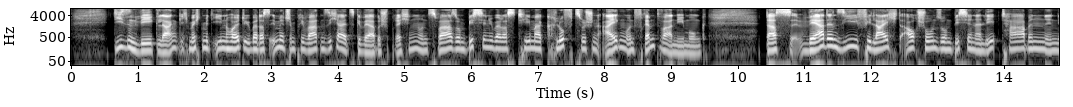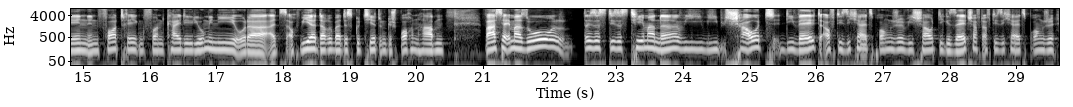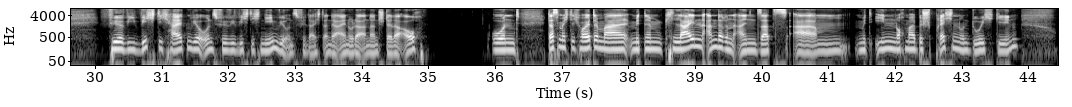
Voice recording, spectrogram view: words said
diesen Weg lang. Ich möchte mit Ihnen heute über das Image im privaten Sicherheitsgewerbe sprechen und zwar so ein bisschen über das Thema Kluft zwischen Eigen- und Fremdwahrnehmung. Das werden Sie vielleicht auch schon so ein bisschen erlebt haben in den in Vorträgen von Kai Diomini oder als auch wir darüber diskutiert und gesprochen haben, war es ja immer so, dieses, dieses Thema, ne, wie, wie schaut die Welt auf die Sicherheitsbranche, wie schaut die Gesellschaft auf die Sicherheitsbranche, für wie wichtig halten wir uns, für wie wichtig nehmen wir uns vielleicht an der einen oder anderen Stelle auch. Und das möchte ich heute mal mit einem kleinen anderen Einsatz ähm, mit Ihnen nochmal besprechen und durchgehen.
